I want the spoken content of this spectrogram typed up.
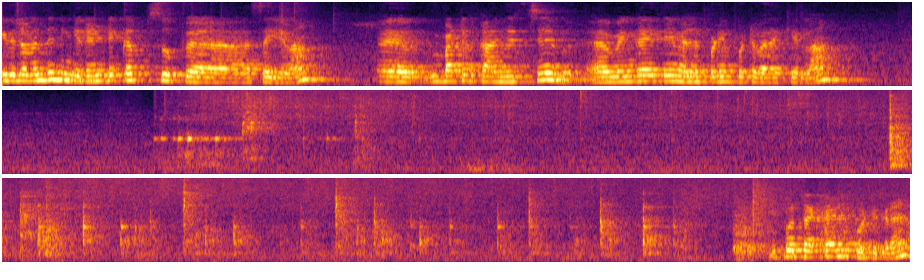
இதில் வந்து நீங்கள் ரெண்டு கப் சூப் செய்யலாம். பட்டர் காஞ்சிருச்சு. வெங்காயத்தையும் வெள்ளைப்பூடையும் போட்டு வதக்கிடலாம். இப்போ தக்காளி போட்டுக்கிறேன்.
